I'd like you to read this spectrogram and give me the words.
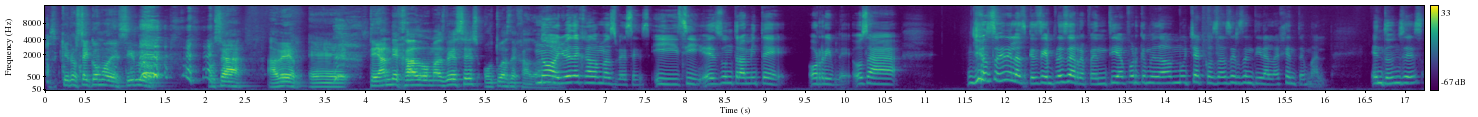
Es que no sé cómo decirlo. O sea, a ver, eh, ¿te han dejado más veces o tú has dejado? No, yo he dejado más veces. Y sí, es un trámite horrible. O sea, yo soy de las que siempre se arrepentía porque me daba mucha cosa hacer sentir a la gente mal. Entonces,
